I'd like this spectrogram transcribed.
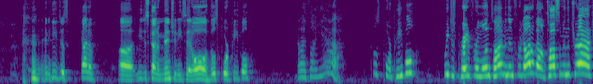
and he just kind of uh, he just kind of mentioned, he said, Oh, those poor people. And I thought, yeah, those poor people. We just prayed for them one time and then forgot about them, tossed them in the trash.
